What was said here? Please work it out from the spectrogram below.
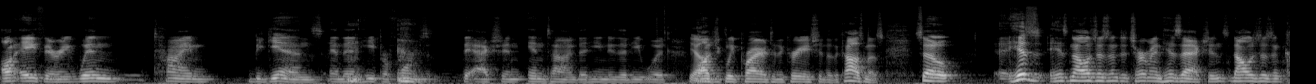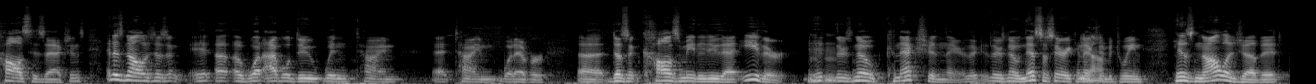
on a theory when time begins and then he performs the action in time that he knew that he would Yeah. logically prior to the creation of the cosmos. So his his knowledge doesn't determine his actions. Knowledge doesn't cause his actions, and his knowledge doesn't uh, of what I will do when time at time whatever uh, doesn't cause me to do that either. It- there's no connection there. there. There's no necessary connection Yeah. between his knowledge of it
